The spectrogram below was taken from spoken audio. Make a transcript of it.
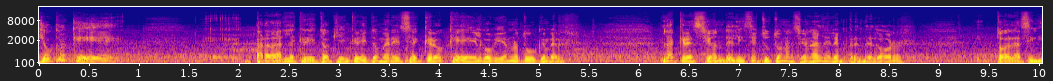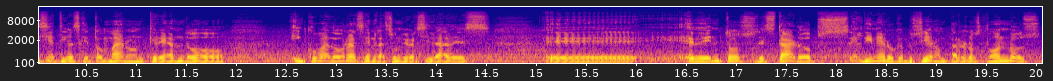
yo creo que eh, para darle crédito a quien crédito merece, creo que el gobierno tuvo que ver la creación del Instituto Nacional del Emprendedor, todas las iniciativas que tomaron creando incubadoras en las universidades, eh, eventos de startups, el dinero que pusieron para los fondos,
